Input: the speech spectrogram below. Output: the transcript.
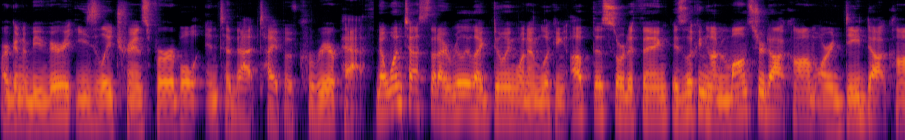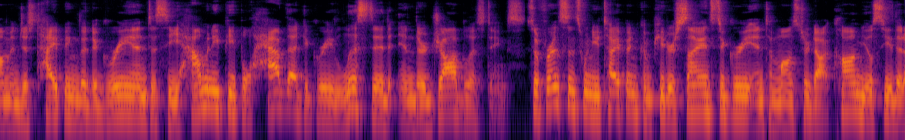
are going to be very easily transferable into that type of career path. Now, one test that I really like doing when I'm looking up this sort of thing is looking on monster.com or indeed.com and just typing the degree in to see how many people have that degree listed in their job listings. So for instance, when you type in computer science degree into monster.com, you'll see that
